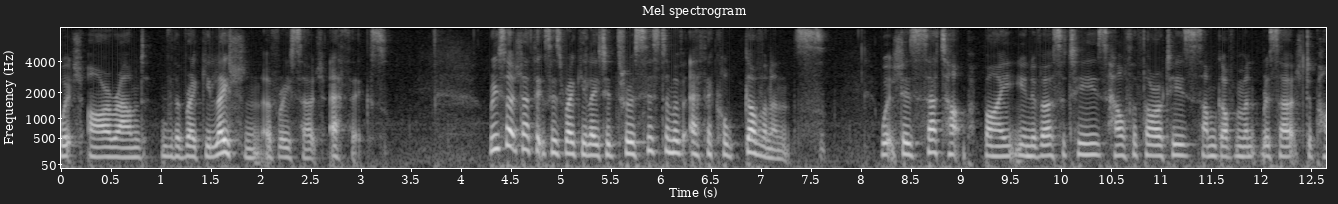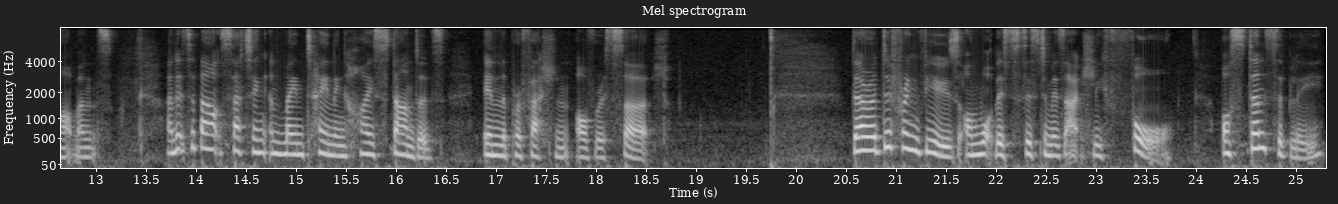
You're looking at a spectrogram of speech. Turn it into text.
which are around the regulation of research ethics. Research ethics is regulated through a system of ethical governance, which is set up by universities, health authorities, some government research departments, and it's about setting and maintaining high standards in the profession of research. There are differing views on what this system is actually for. Ostensibly,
